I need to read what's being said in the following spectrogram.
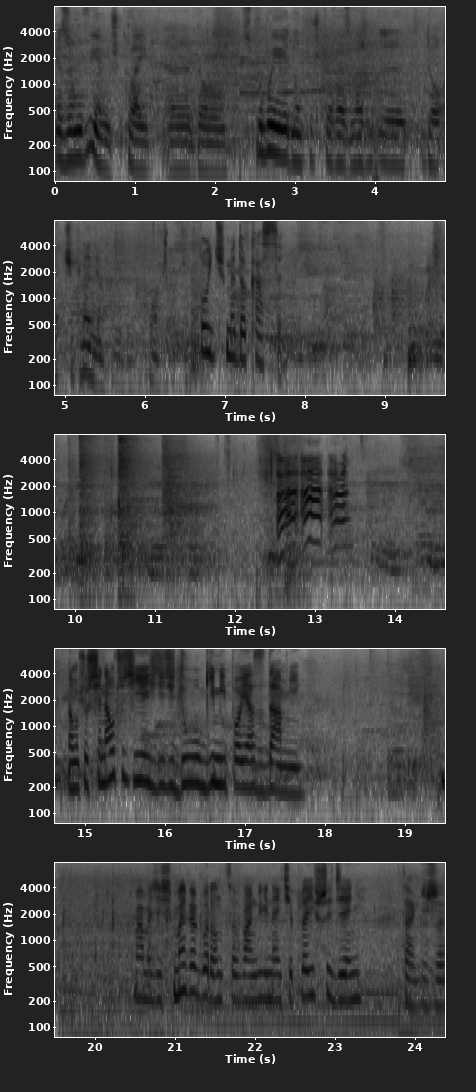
Ja zamówiłem już klej e, do... Spróbuję jedną puszkę wezmę e, do odcieplenia. Pójdźmy do kasy. A, a! No musisz się nauczyć jeździć długimi pojazdami. Mamy dziś mega gorąco w Anglii, najcieplejszy dzień, także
